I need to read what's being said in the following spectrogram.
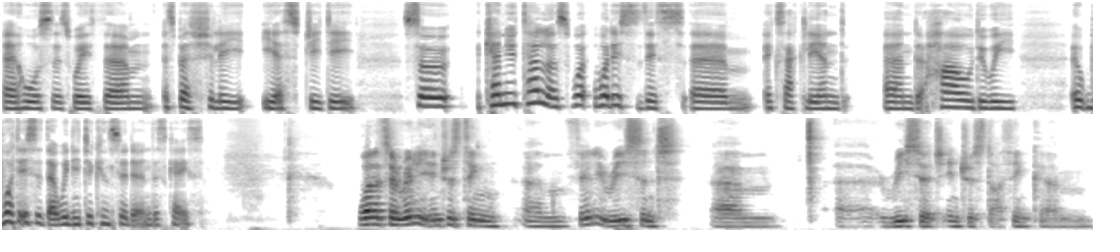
uh, horses with, um, especially ESGD. So, can you tell us what what is this um, exactly, and and how do we? What is it that we need to consider in this case? Well, it's a really interesting, um, fairly recent um, uh, research interest, I think, um,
